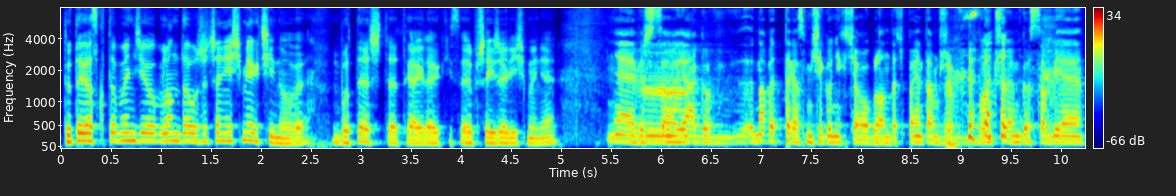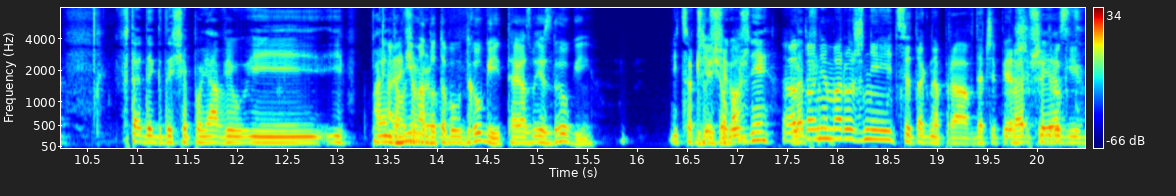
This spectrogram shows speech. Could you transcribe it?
Tu teraz kto będzie oglądał Życzenie Śmierci nowe? Bo też te trailerki sobie przejrzeliśmy, nie? Nie, wiesz co, ja go, nawet teraz mi się go nie chciało oglądać. Pamiętam, że włączyłem go sobie wtedy, gdy się pojawił i, i pamiętam, Ale nie że... ma, to był drugi, teraz jest drugi. I co, czym się różni? Ale to nie ma różnicy tak naprawdę, czy pierwszy, Lepszy czy drugi... Jest?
